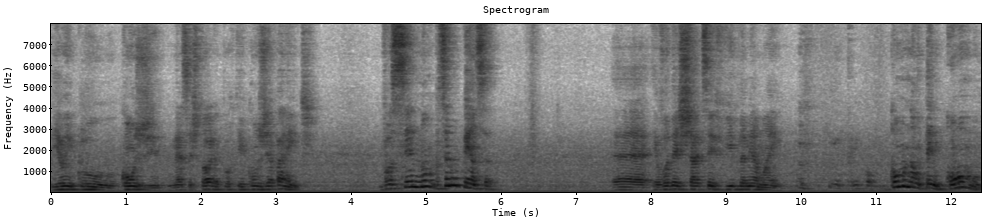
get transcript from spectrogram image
e eu incluo cônjuge nessa história porque cônjuge é parente, você não, você não pensa, é, eu vou deixar de ser filho da minha mãe. Não como. Como não tem como,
